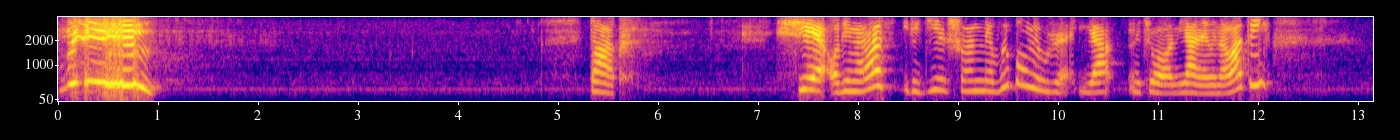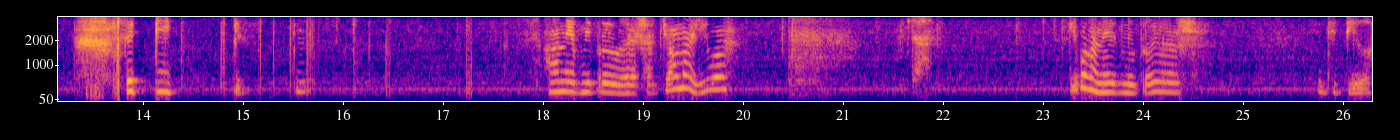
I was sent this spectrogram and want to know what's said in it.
Блин! Так. Ще один раз, і тоді, якщо не виповнив вже, я нічого, я не винуватий. Це піп. піп. піп. Ганебний проигрыш Артема, либо... Да. Либо ганебный проигрыш дебилов.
